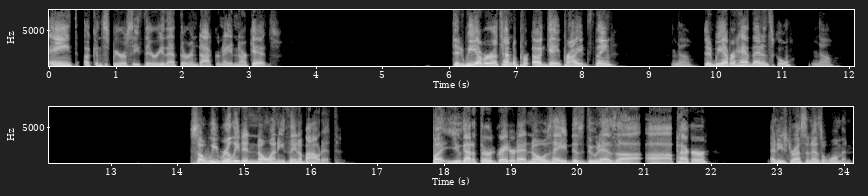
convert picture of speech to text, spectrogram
ain't a conspiracy theory that they're indoctrinating our kids Did we ever attend a, a gay pride thing? No, Did we ever have that in school? no. So we really didn't know anything about it. But you got a third grader that knows, hey, this dude has a, a pecker and he's dressing as a woman.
